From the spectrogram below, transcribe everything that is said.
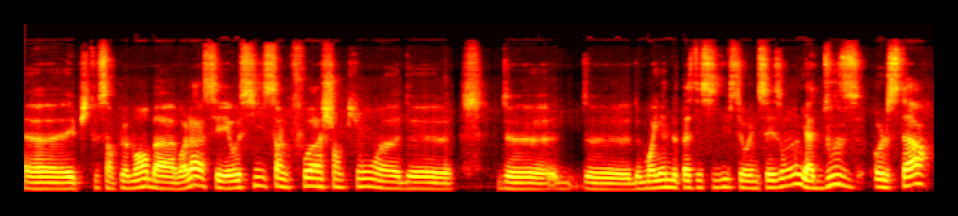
Euh, et puis tout simplement, bah voilà, c'est aussi cinq fois champion euh, de, de, de, moyenne de passes décisives sur une saison. Il y a 12 All-Stars,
